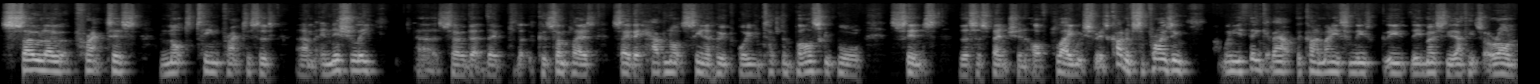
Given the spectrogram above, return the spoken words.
solo practice, not team practices um, initially. Uh, so that they, because some players say they have not seen a hoop or even touched a basketball since the suspension of play, which is kind of surprising when you think about the kind of money some of these, the, the most of these athletes are on,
